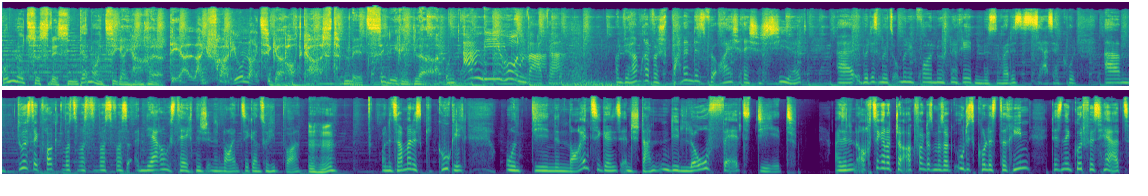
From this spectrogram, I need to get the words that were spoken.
Unnützes Wissen der 90er Jahre. Der Live-Radio 90er Podcast mit Silly Riegler. Und Andy Hohenwarter. Und wir haben gerade was Spannendes für euch recherchiert, äh, über das wir jetzt unbedingt vorher nur schnell reden müssen, weil das ist sehr, sehr cool. Ähm, du hast ja gefragt, was, was, was, was ernährungstechnisch in den 90ern so hip war. Und jetzt haben wir das gegoogelt und die in den 90ern ist entstanden die Low-Fat-Diät. Also in den 80ern hat schon angefangen, dass man sagt, uh, das Cholesterin, das ist nicht gut fürs Herz.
